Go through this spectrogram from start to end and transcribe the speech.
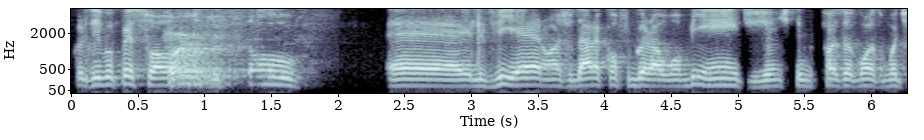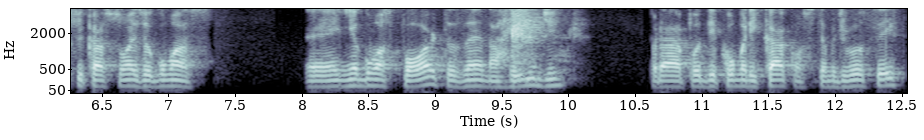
Inclusive o pessoal foi. nos visitou, é, eles vieram, ajudaram a configurar o ambiente, a gente teve que fazer algumas modificações, algumas é, em algumas portas, né, na rede, para poder comunicar com o sistema de vocês.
